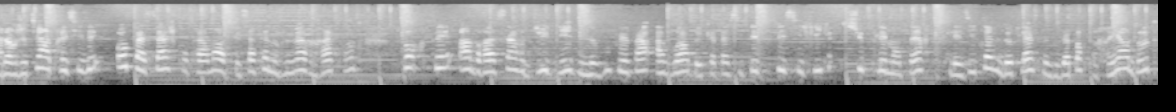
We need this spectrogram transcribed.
Alors je tiens à préciser au passage, contrairement à ce que certaines rumeurs racontent, porter un brassard du guide ne vous pouvez pas avoir de capacité spécifique supplémentaire. Les items de classe ne vous apportent rien d'autre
